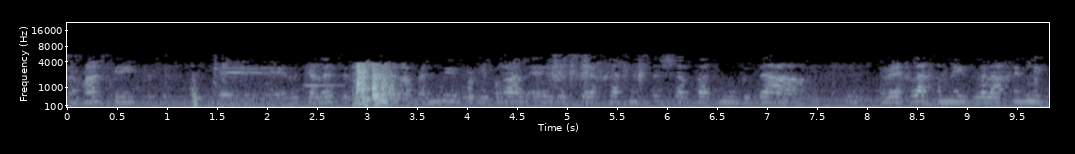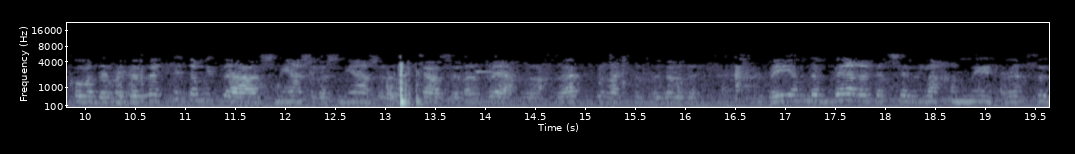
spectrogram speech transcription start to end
שמעתי באיזה קלטת ודיברה על איזה שאיך להכניס את השבת מוקדם, ואיך להכניס ולהכין מקודם, ודלתי תמיד זה השנייה של השנייה, של הדקה, של הזה, אחרי הקצירה קצת וזה וזה. והיא מדברת איך של להכניס, ואיך שזה,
